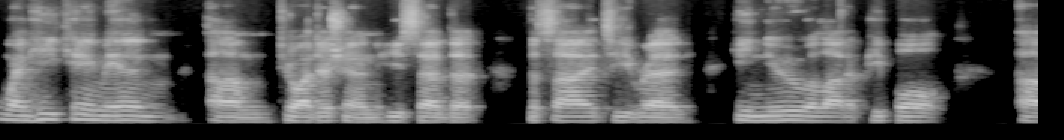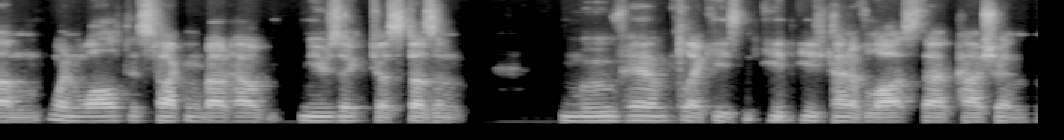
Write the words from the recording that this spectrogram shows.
When he came in um, to audition, he said that the sides he read, he knew a lot of people. Um, when Walt is talking about how music just doesn't move him, like he's he, he's kind of lost that passion.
